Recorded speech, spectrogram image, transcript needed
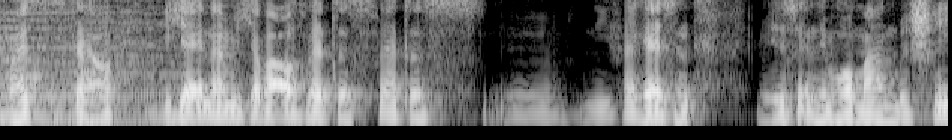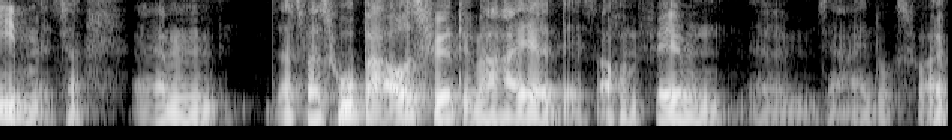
Ich weiß es genau. Ich erinnere mich aber auch, werde das, werd das äh, nie vergessen, wie es in dem Roman beschrieben ist. Ähm, das, was Hooper ausführt über Haie, ist auch im Film ähm, sehr eindrucksvoll.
